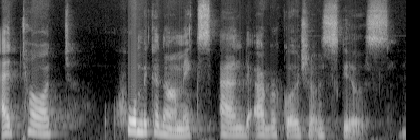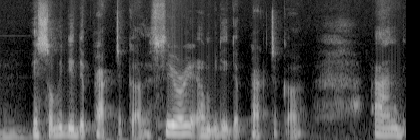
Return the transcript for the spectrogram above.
I taught home economics and agricultural skills. Yeah, So we did the practical theory and we did the practical. And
